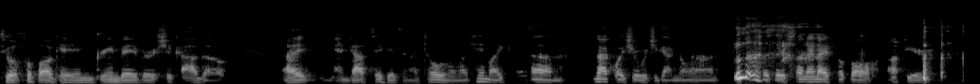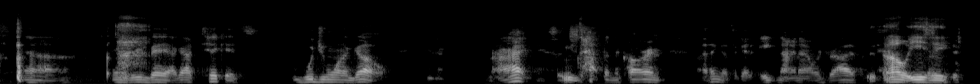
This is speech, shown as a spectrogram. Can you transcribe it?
to a football game, Green Bay versus Chicago. I got tickets and I told him, I'm like, hey, Mike, um, not quite sure what you got going on, but there's Sunday night football up here uh, in Green Bay. I got tickets. Would you want to go? He's like, all right. So he stopped in the car and I think that's like an eight, nine hour drive. Oh, easy. So just,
